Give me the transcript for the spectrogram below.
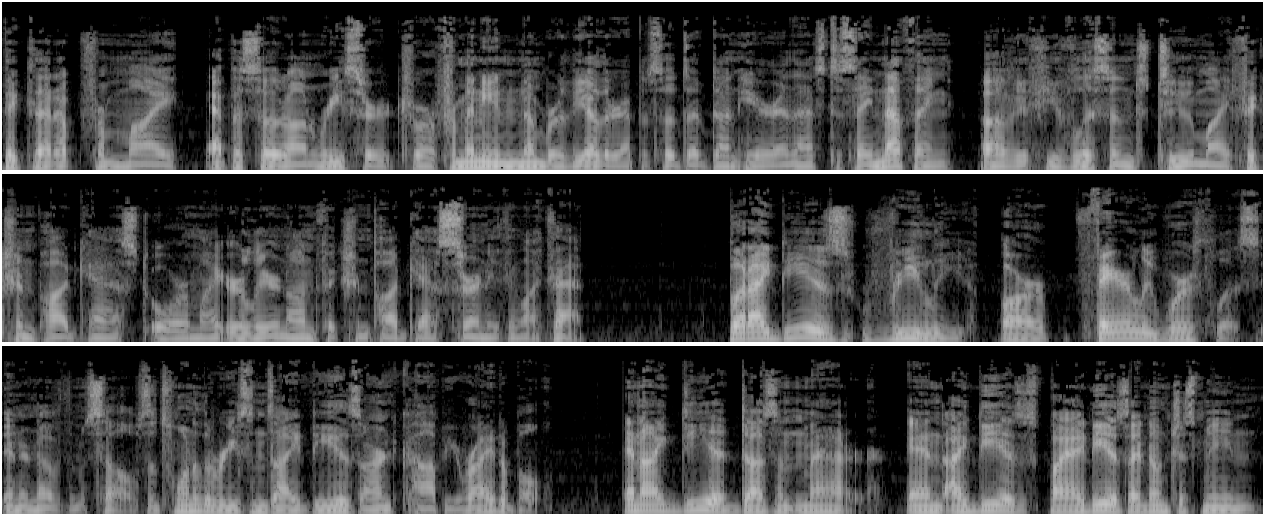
picked that up from my episode on research or from any number of the other episodes I've done here, and that's to say nothing of if you've listened to my fiction podcast or my earlier nonfiction podcasts or anything like that. But ideas really are fairly worthless in and of themselves. It's one of the reasons ideas aren't copyrightable. An idea doesn't matter. And ideas, by ideas, I don't just mean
